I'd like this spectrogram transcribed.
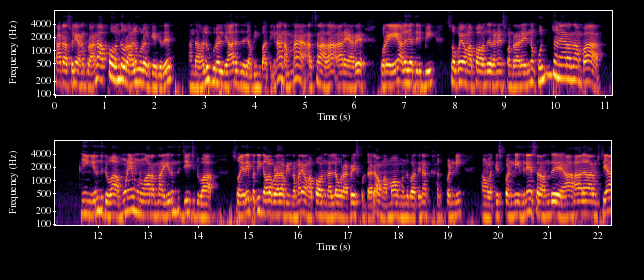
டாட்டா சொல்லி அனுப்புகிறாங்க அப்போ வந்து ஒரு அலுவலல் கேட்குது அந்த அழுகுரல் யாருது அப்படின்னு பார்த்தீங்கன்னா நம்ம அர்ச்சனா தான் வேறு யார்? ஒரே அழுக திருப்பி ஸோ போய் அவங்க அப்பா வந்து ரெனன்ஸ் பண்ணுறாரு இன்னும் கொஞ்சம் நேரம் தான்ப்பா நீங்கள் இருந்துட்டு வா. மூணே மூணு வாரம் தான் இருந்து ஜெயிச்சுட்டு வா. ஸோ எதை பற்றியும் கவலைப்படாது அப்படின்ற மாதிரி அவங்க அப்பா வந்து நல்ல ஒரு அட்வைஸ் கொடுத்தாரு. அவங்க அம்மாவும் வந்து பார்த்தீங்கன்னா ஹக் பண்ணி அவங்கள கிஸ் பண்ணி தினேஸ்வரை வந்து ஆஹா அழுக ஆரம்பிச்சிட்டியா?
